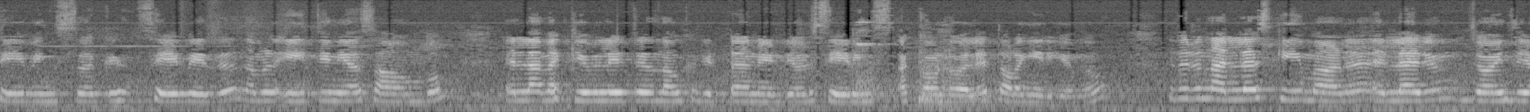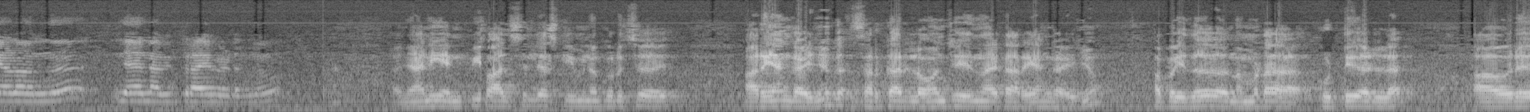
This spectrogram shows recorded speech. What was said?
സേവിങ്സ് സേവ് ചെയ്ത് നമ്മൾ എയ്റ്റീൻ ഇയേഴ്സ് ആകുമ്പോൾ എല്ലാം അക്യുമുലേറ്റ് ചെയ്ത് നമുക്ക് കിട്ടാൻ വേണ്ടി ഒരു സേവിങ്സ് അക്കൗണ്ട് പോലെ തുടങ്ങിയിരിക്കുന്നു. ഇതൊരു നല്ല സ്കീമാണ്. എല്ലാവരും ജോയിൻ ചെയ്യണമെന്ന് ഞാൻ അഭിപ്രായപ്പെടുന്നു. ഞാൻ ഈ എൻ പി വാത്സല്യ സ്കീമിനെ കുറിച്ച് അറിയാൻ കഴിഞ്ഞു. സർക്കാർ ലോഞ്ച് ചെയ്യുന്നതായിട്ട് അറിയാൻ കഴിഞ്ഞു. അപ്പൊ ഇത് നമ്മുടെ കുട്ടികളിൽ ഒരു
